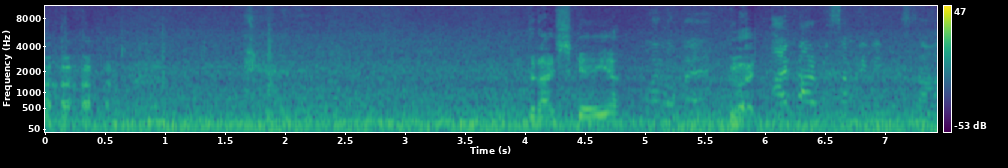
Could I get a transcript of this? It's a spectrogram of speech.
Did I scare you? A little bit. Good. I thought it was somebody we pissed off.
